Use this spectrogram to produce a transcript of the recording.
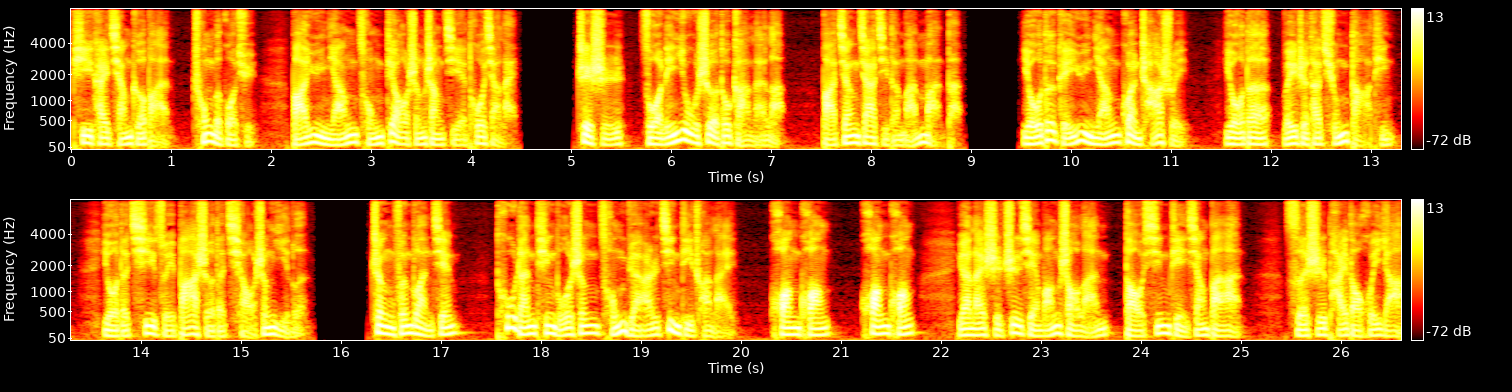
劈开墙隔板，冲了过去，把玉娘从吊绳上解脱下来。这时，左邻右舍都赶来了，把江家挤得满满的，有的给玉娘灌茶水，有的围着他穷打听，有的七嘴八舌的悄声议论。正纷乱间，突然听锣声从远而近地传来，哐哐哐哐，原来是知县王少兰到新店乡办案。此时排到回衙，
